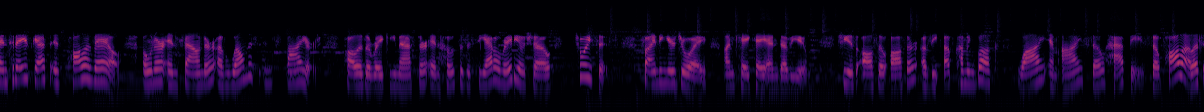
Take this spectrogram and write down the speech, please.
And today's guest is Paula Vale, owner and founder of Wellness Inspired. Paula is a Reiki master and host of the Seattle radio show Choices Finding Your Joy on KKNW. She is also author of the upcoming book, Why Am I So Happy? So, Paula, let's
